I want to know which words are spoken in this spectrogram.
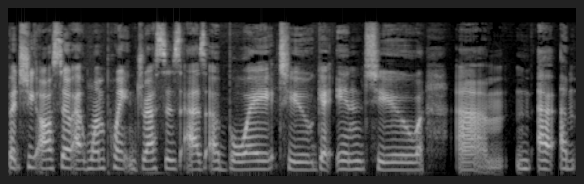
but she also at one point dresses as a boy to get into um, a, a-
